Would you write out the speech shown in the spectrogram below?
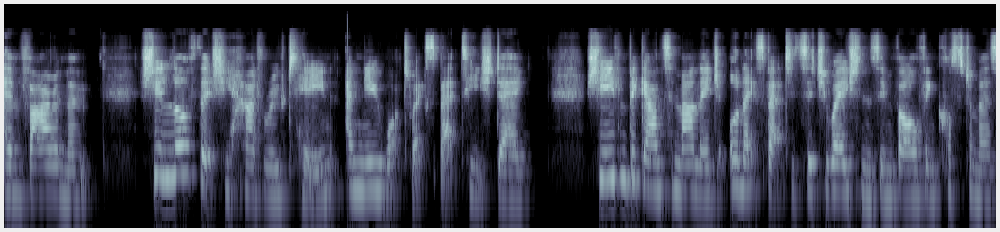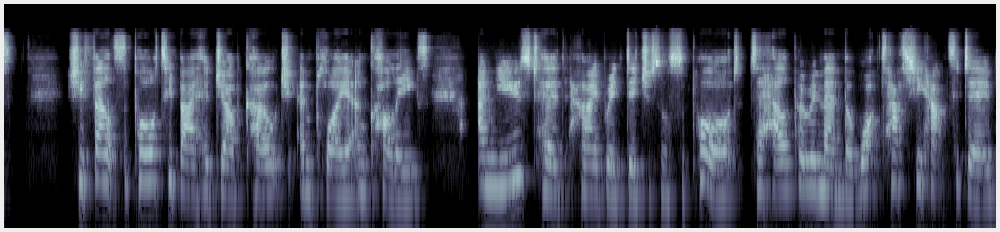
environment. She loved that she had routine and knew what to expect each day. She even began to manage unexpected situations involving customers. She felt supported by her job coach, employer, and colleagues, and used her hybrid digital support to help her remember what tasks she had to do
